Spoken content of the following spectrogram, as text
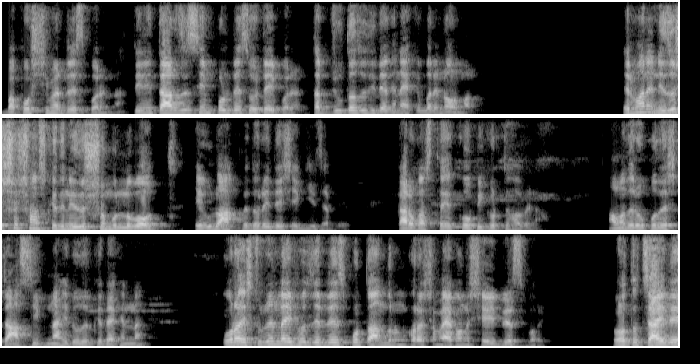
বা পশ্চিমা ড্রেস পরেন না। তিনি তার যে সিম্পল ড্রেস ওইটাই পরেন। তার জুতা যদি দেখেন, একেবারে নর্মাল এর মানে নিজস্ব সংস্কৃতি, নিজস্ব মূল্যবোধ, এগুলো আঁকড়ে ধরেই দেশে এগিয়ে যাবে। কারও কাছ থেকে কপি করতে হবে না। আমাদের উপদেশটা আসিফ নাহিদ ওদেরকে দেখেন না? ওরা স্টুডেন্ট লাইফে যে ড্রেস পরতো, আন্দোলন করার সময় এখনও সেই ড্রেস পরে। ওরা তো চাইলে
